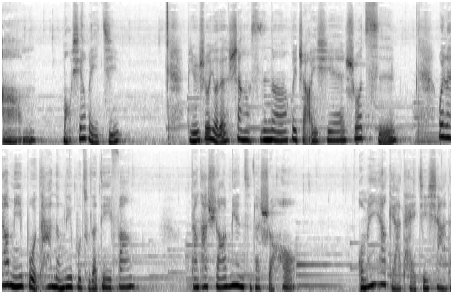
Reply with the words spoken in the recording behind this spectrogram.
啊某些危机。比如说，有的上司呢会找一些说辞，为了要弥补他能力不足的地方。当他需要面子的时候，我们也要给他台阶下的。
